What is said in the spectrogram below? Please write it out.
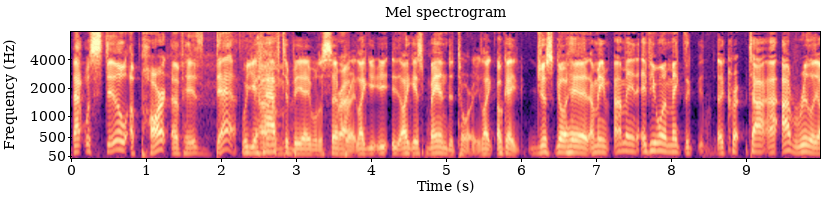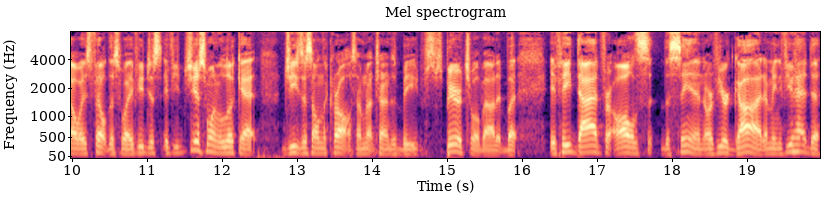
That was still a part of his death. Well, you have Um, to be able to separate. right. Like, you, like it's mandatory. Like, okay, just go ahead. I mean, I mean, if you want to make the, cr- I, I really always felt this way. If you just, if you just want to look at Jesus on the cross, I'm not trying to be spiritual about it, but if He died for all the sin, or if you're God, I mean, if you had to,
